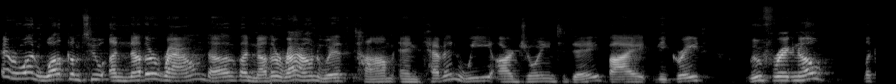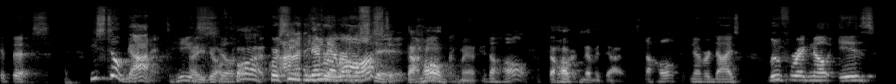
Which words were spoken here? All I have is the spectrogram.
Hey everyone, welcome to another round of another round with Tom and Kevin. We are joined today by the great Lou Ferrigno. Look at this. He still got it. He How is you doing? still, Of course. Of course, he, Uh, never, lost, it. The I mean, Hulk, man. the Hulk. The Hulk never dies. The Hulk never dies. Lou Ferrigno is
